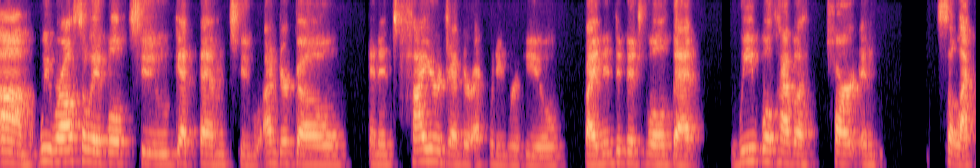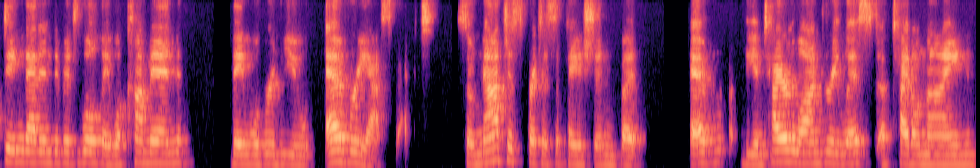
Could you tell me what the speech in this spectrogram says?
Um, we were also able to get them to undergo an entire gender equity review by an individual that we will have a part in selecting that individual. They will come in, they will review every aspect. So not just participation, but every, the entire laundry list of Title IX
